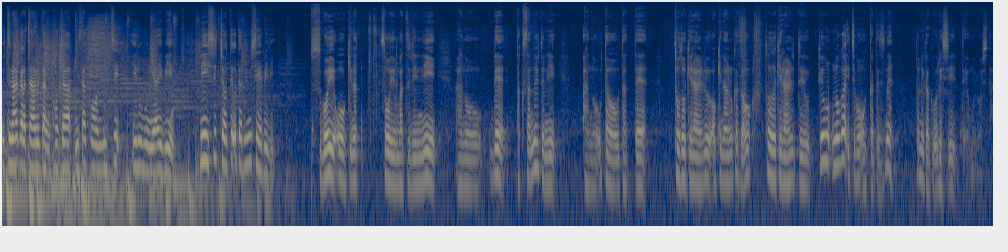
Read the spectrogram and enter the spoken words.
うちなからチャービタンこちゃみさこんにちイルムンやいびんみーしっちょうて歌びみしえびり。すごい大きなそういう祭りにあのでたくさんの人にあの歌を歌って届けられる沖縄の風を届けられるというっていうのが一番大きかったですね。とにかく嬉しいって思いました、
